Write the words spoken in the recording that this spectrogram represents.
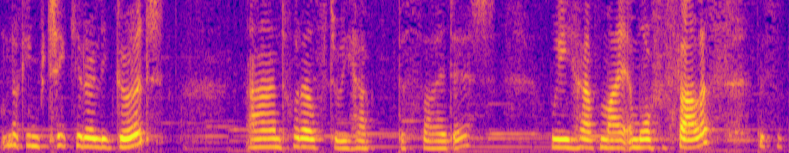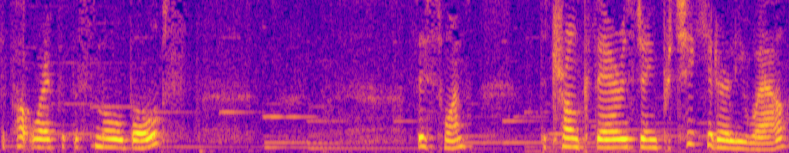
looking particularly good. And what else do we have beside it? We have my Amorphophallus. This is the pot where I put the small bulbs. This one, the trunk there is doing particularly well.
